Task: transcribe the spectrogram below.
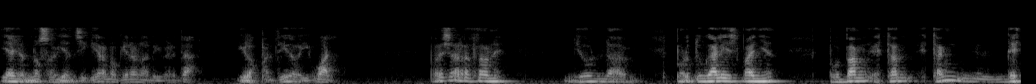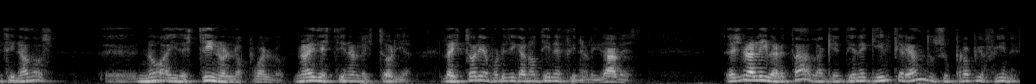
y ellos no sabían siquiera lo que era la libertad. Y los partidos igual. Por esas razones, yo la, Portugal y España pues van, están, están destinados, eh, no hay destino en los pueblos, no hay destino en la historia. La historia política no tiene finalidades. Es la libertad la que tiene que ir creando sus propios fines.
